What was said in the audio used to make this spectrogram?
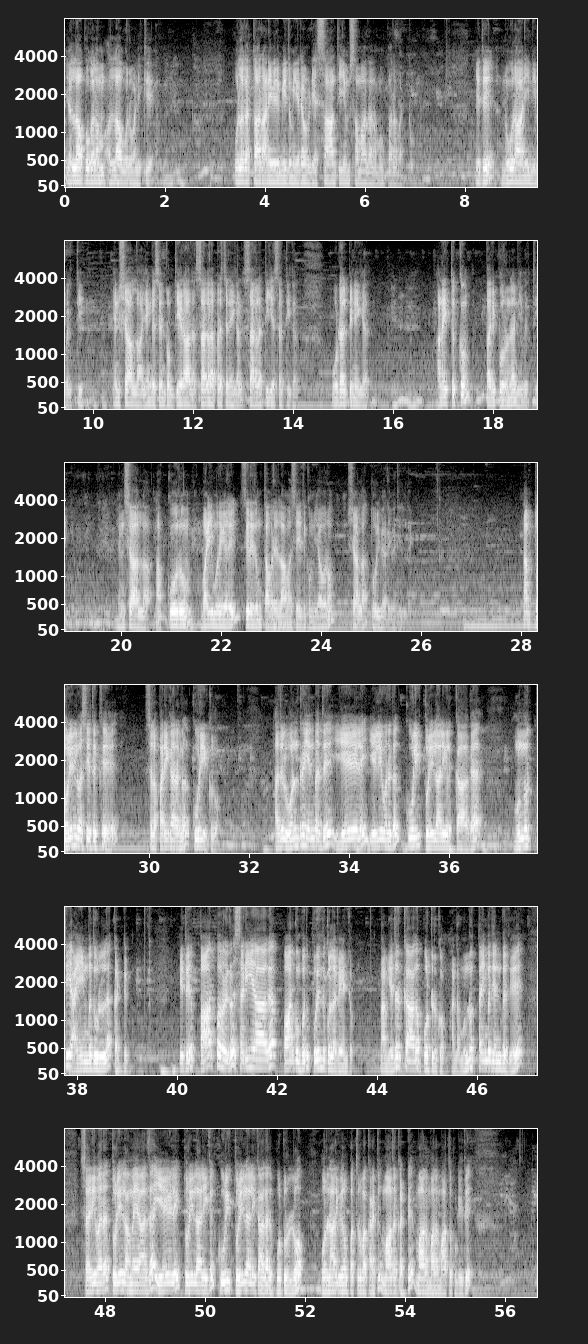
எல்லா புகழும் அல்லாஹ் ஒருவனுக்கே. உலகத்தார் அனைவரும் மீதும் இறைவனுடைய சாந்தியும் சமாதானமும் பரவட்டும். இது நூறாணி நிவர்த்தி. இன்ஷா அல்லாஹ் எங்கு சென்றும் தீராத சகல பிரச்சனைகள் சகல தீய சக்திகள் உடல் பிணைகள் அனைத்துக்கும் பரிபூர்ண நிவர்த்தி. இன்ஷா அல்லாஹ் நாம் கூறும் வழிமுறைகளில் சிறிதும் தவறில்லாமல் செய்துக்கும் எவரும் இன்ஷா அல்லாஹ் தோல்வி அடைவதில்லை. நாம் தொழில் வசியத்துக்கு சில பரிகாரங்கள் கூறியிருக்கிறோம். அதில் ஒன்று என்பது ஏழை எளியவர்கள் கூலி தொழிலாளிகளுக்காக முன்னூற்றி ஐம்பது உள்ள கட்டு. இது பார்ப்பவர்கள் சரியாக பார்க்கும்போது புரிந்து கொள்ள வேண்டும். நாம் எதற்காக போட்டிருக்கோம்? அந்த முந்நூற்றி என்பது சரிவர தொழில் அமையாத ஏழை தொழிலாளிகள் கூலி தொழிலாளிக்காக அதை போட்டுள்ளோம். ஒரு நாளைக்கு வெறும் பத்து ரூபாய் கணக்கில் மாதக்கட்டு மாதம் மாதம் மாற்றக்கூடியது.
